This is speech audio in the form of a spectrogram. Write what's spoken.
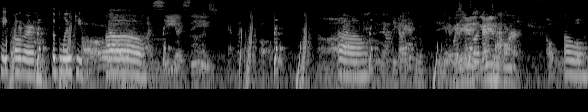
take over the blue people. Oh. oh. I see, I Oh, see. Yeah, but Uh-oh. Uh, Oh. can't do that. You gotta Yeah. get in the. Yeah, you Yes, gotta wait, get you in have to the look at the top. corner. Oh. Oh.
